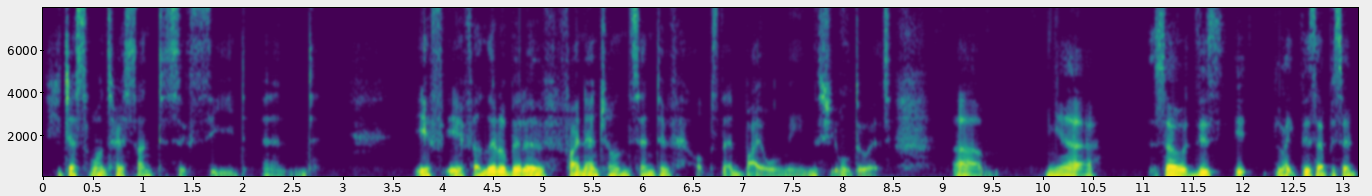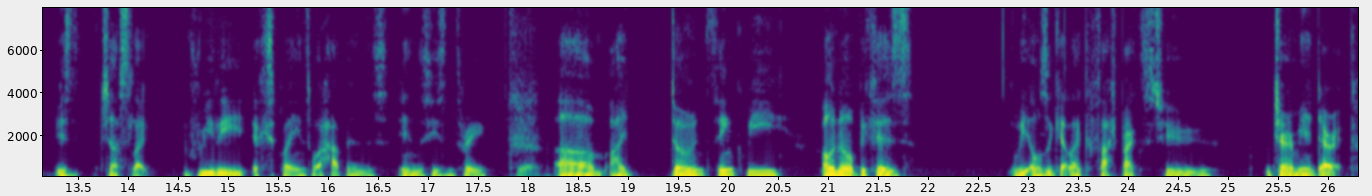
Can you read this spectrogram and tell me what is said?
she just wants her son to succeed and, if, if a little bit of financial incentive helps, then by all means, she will do it. Um, yeah. So this, it, like this episode is just like really explains what happens in season three. Yeah. Um, I don't think we. Oh no, because we also get like flashbacks to Jeremy and Derek,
